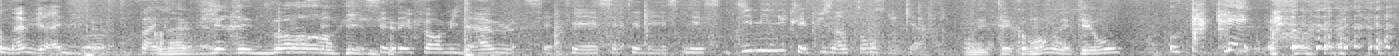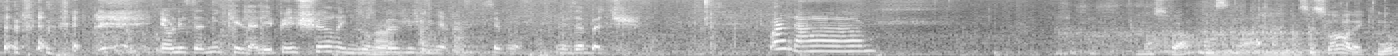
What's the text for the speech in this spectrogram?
On a viré de bord. On a viré de bord oui. C'était- formidable. C'était c'était les, les 10 minutes les plus intenses du car. On était comment? On était où? Au taquet Et on les a niqués là. Les pêcheurs, ils nous ont Ouais. pas vu venir. C'est bon, on les a battus. Voilà Bonsoir. Ce soir avec nous,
